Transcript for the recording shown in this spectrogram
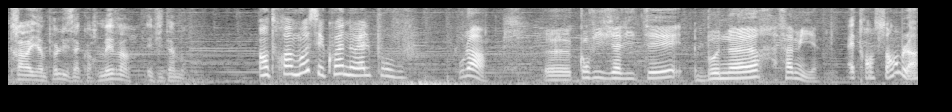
travaille un peu les accords. Mes vins, évidemment. En trois mots, c'est quoi Noël pour vous? Oula euh, Convivialité, bonheur, famille. Être ensemble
